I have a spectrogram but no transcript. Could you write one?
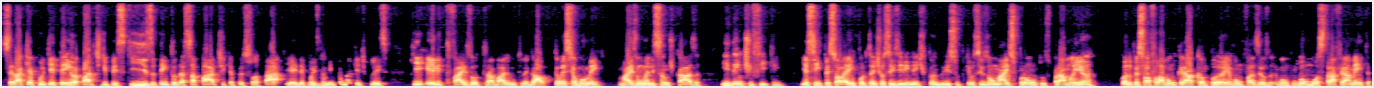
Será que é porque tem a parte de pesquisa, tem toda essa parte que a pessoa tá, e aí depois uhum. também tem o marketplace que ele faz outro trabalho muito legal? Então esse é o momento. Mais uma lição de casa, identifiquem. E assim, pessoal, é importante vocês irem identificando isso, porque vocês vão mais prontos para amanhã. Quando o pessoal falar, vamos criar a campanha, vamos fazer, vamos, vamos mostrar a ferramenta,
